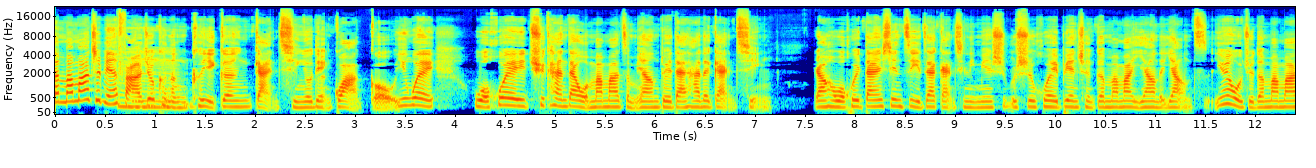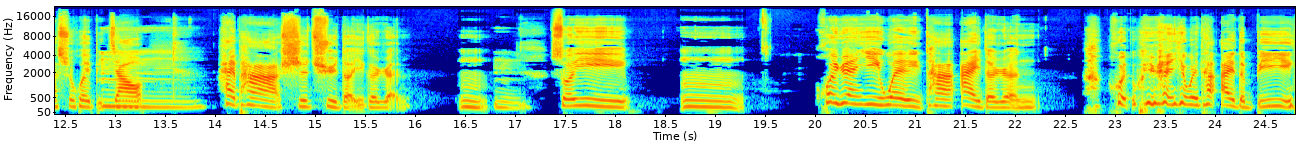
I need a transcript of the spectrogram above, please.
但妈妈这边反而就可能可以跟感情有点挂钩，因为我会去看待我妈妈怎么样对待她的感情，然后我会担心自己在感情里面是不是会变成跟妈妈一样的样子，因为我觉得妈妈是会比较害怕失去的一个人，嗯嗯，所以嗯，会愿意为他爱的人，会会愿意为他爱的 being，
